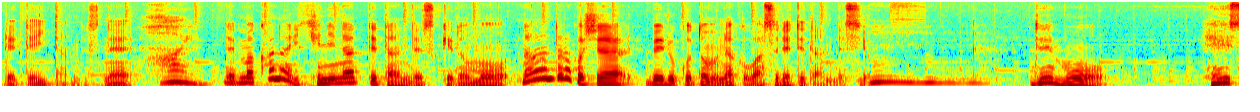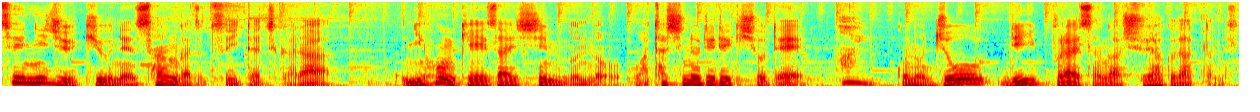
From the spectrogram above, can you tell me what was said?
れていたんですね。はいでまあかなり気になってたんですけどもなんとなく調べることもなく忘れてたんですよ。うんでも平成29年3月1日から日本経済新聞の私の履歴書ではい。このジョー・リー・プライスさんが主役だったんです。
